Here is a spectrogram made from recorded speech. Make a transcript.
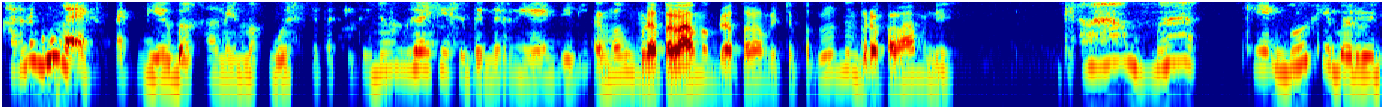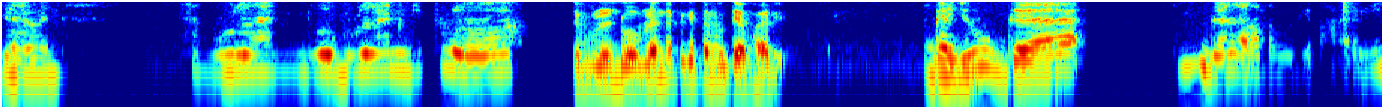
Karena gue nggak expect dia bakal nembak gue secepat itu juga sih sebenarnya. Jadi emang berapa lama berapa lama? Cepet lu tuh berapa lama nih? Gak lama. Kayak gue kayak baru jalan sebulan dua bulan gitu loh. Sebulan dua bulan tapi ketemu tiap hari? Enggak juga. Enggak nggak ketemu tiap hari.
